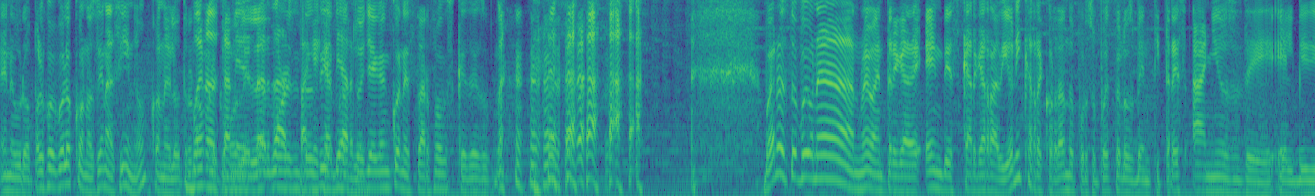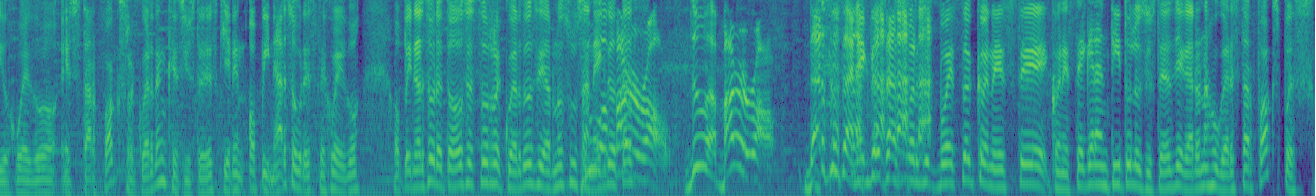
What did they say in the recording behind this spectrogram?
en Europa el juego lo conocen así, ¿no? Con el otro Bueno, nombre, como también es Lilad verdad, Wars, ¿para qué entonces de pronto llegan con Star Fox, ¿qué es eso? Bueno, esto fue una nueva entrega de En Descarga Radiónica, recordando por supuesto los 23 años del videojuego Star Fox. Recuerden que si ustedes quieren opinar sobre este juego, opinar sobre todos estos recuerdos y darnos sus anécdotas, Do a roll. dar sus anécdotas por supuesto con este, con este gran título. Si ustedes llegaron a jugar Star Fox, pues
